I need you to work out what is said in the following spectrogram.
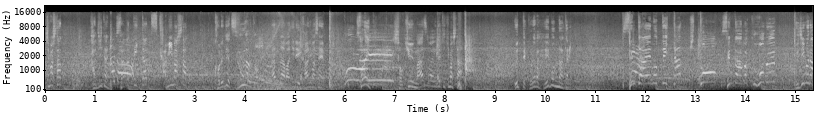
ちました。梶谷下がっていった。掴みました。これでツーアウト。ランナーは二塁変わりません。ストライク。初球まずは入れてきました。打ってこれは平凡な当たり。藤村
